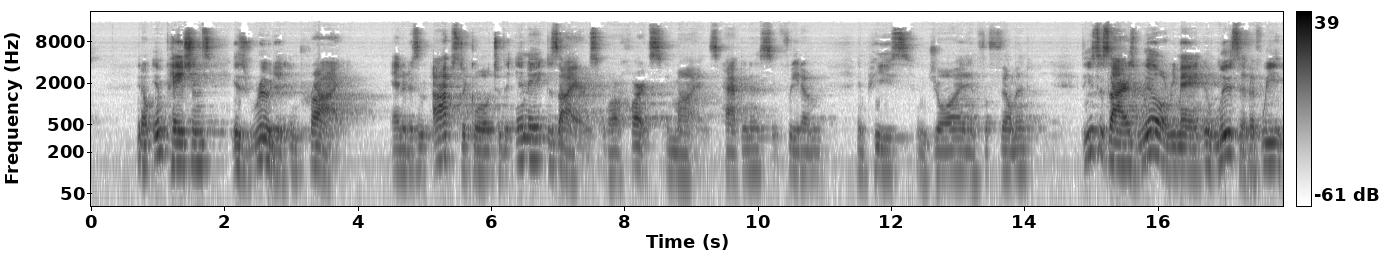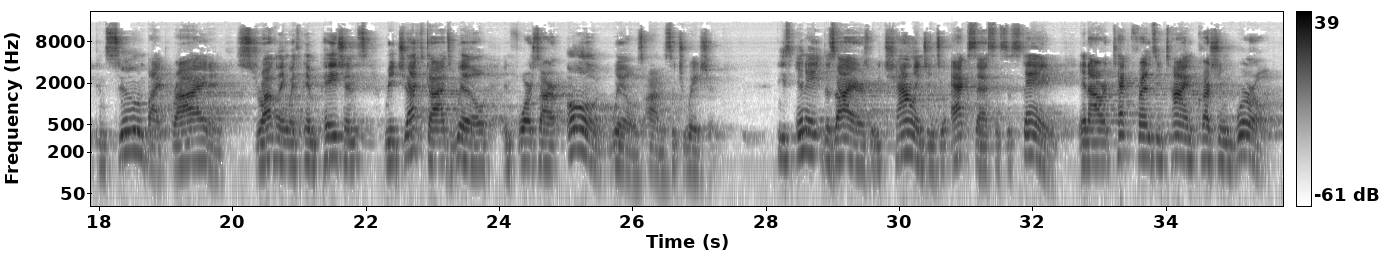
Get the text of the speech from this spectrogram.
You know, impatience is rooted in pride, and it is an obstacle to the innate desires of our hearts and minds happiness and freedom and peace and joy and fulfillment. These desires will remain elusive if we, consumed by pride and struggling with impatience, reject God's will and force our own wills on the situation. These innate desires will be challenging to access and sustain in our tech frenzied, time crushing world.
